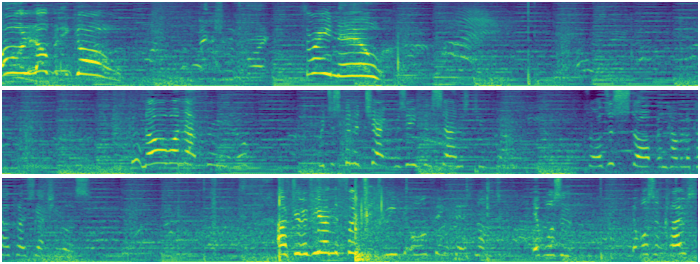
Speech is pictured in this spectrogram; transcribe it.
Oh, lovely goal! 3 0. No one won that 3 0. We're just going to check because Ethan's saying it's too close. So I'll just stop and have a look how close he actually was. After reviewing the footage, we all think that it's not, it wasn't, it wasn't close.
